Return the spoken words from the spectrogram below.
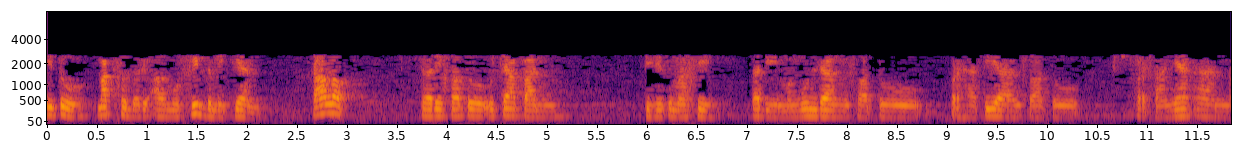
itu maksud dari al-mufid demikian kalau dari suatu ucapan di situ masih tadi mengundang suatu perhatian, suatu pertanyaan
